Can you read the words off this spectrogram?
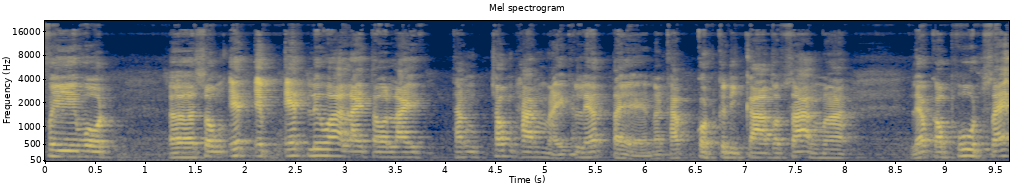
ฟรีโหวตส่ง SMS หรือว่าอะไรต่ออะไรทางช่องทางไหนกันแล้วแต่นะครับกฎกติกาก็สร้างมา แล้วก็พูดแซะ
